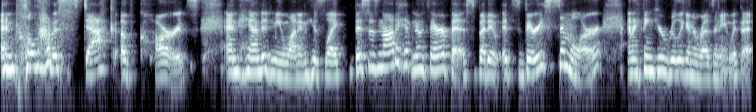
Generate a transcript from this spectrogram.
and pulled out a stack of cards and handed me one. And he's like, This is not a hypnotherapist, but it, it's very similar. And I think you're really going to resonate with it.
